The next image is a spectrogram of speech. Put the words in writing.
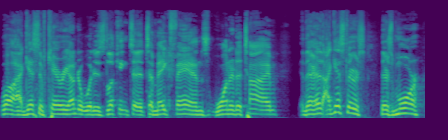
Well, I guess if Carrie Underwood is looking to to make fans one at a time, there, I guess there's there's more,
